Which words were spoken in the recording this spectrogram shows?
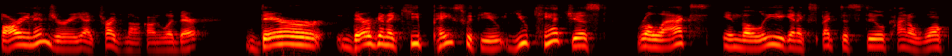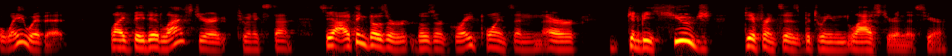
barring injury, I tried to knock on wood there, they're they're going to keep pace with you. You can't just relax in the league and expect to still kind of walk away with it like they did last year to an extent. So yeah, I think those are those are great points and are going to be huge differences between last year and this year.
